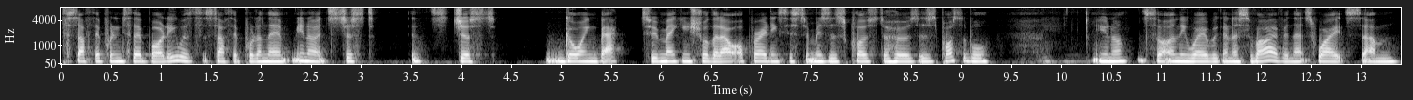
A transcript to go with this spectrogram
stuff they put into their body, with the stuff they put on their. You know, it's just it's just going back to making sure that our operating system is as close to hers as possible. You know, it's the only way we're going to survive, and that's why it's um,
